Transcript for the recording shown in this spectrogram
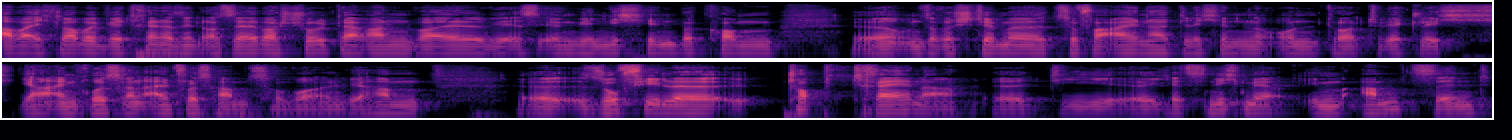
Aber ich glaube, wir Trainer sind auch selber schuld daran, weil wir es irgendwie nicht hinbekommen, äh, unsere Stimme zu vereinheitlichen und dort wirklich ja einen größeren Einfluss haben zu wollen. Wir haben äh, so viele Top-Trainer, äh, die äh, jetzt nicht mehr im Amt sind,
